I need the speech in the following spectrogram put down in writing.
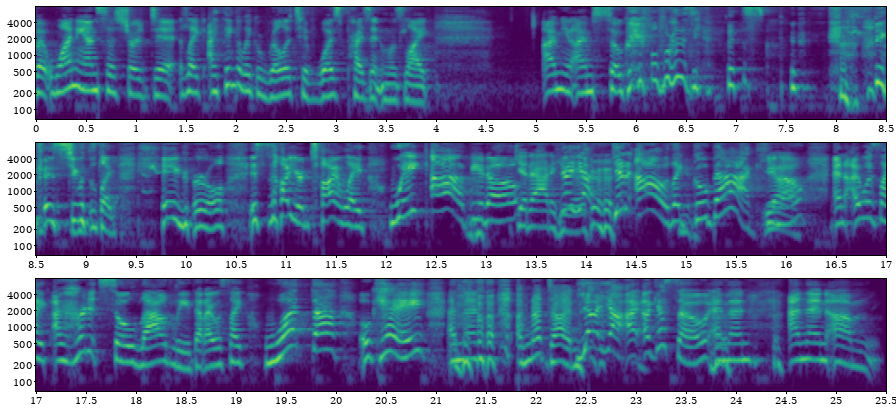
but one ancestor did like I think like a relative was present and was like I mean, I'm so grateful for this, this because she was like, "Hey, girl, it's not your time. Like, wake up, you know, Get out of here." yeah, yeah. get out. Like, go back, you Yeah. know." And I was like, I heard it so loudly that I was like, "What the? Okay." And then I'm not done. yeah, yeah, I, I guess so. And then, and then, um,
